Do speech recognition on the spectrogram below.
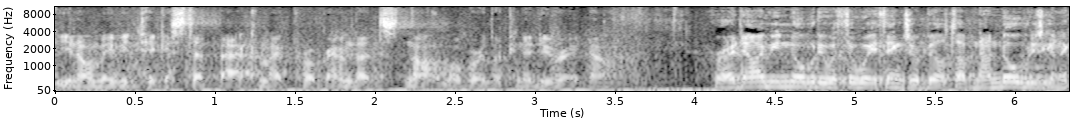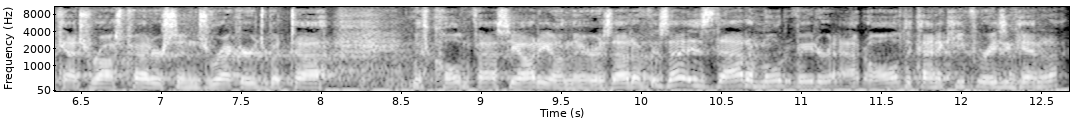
you know, maybe take a step back in my program. That's not what we're looking to do right now. Right now, I mean, nobody with the way things are built up now. Nobody's going to catch Ross Pedersen's records, but uh, with Colton Facciotti on there, is that a, is that is that a motivator at all to kind of keep racing Canada?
